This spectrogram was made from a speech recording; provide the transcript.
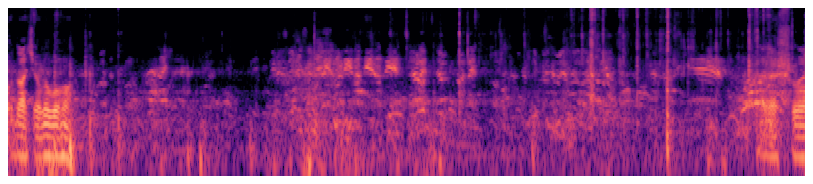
Подача в лового. Хорошо.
